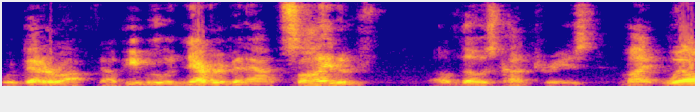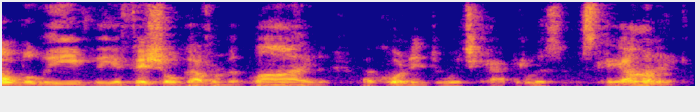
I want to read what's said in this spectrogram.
were better off. Now, people who had never been outside of, of those countries might well believe the official government line according to which capitalism is chaotic.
